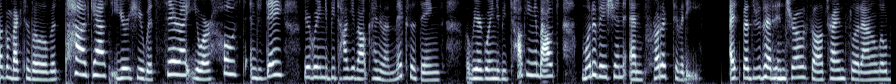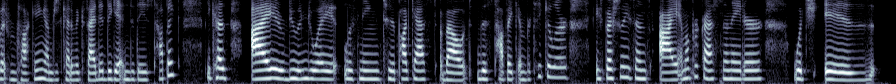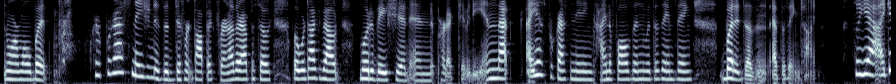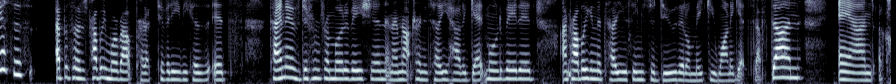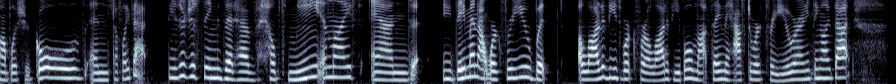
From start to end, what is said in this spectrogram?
welcome back to the Little Bits podcast. You're here with Sarah, your host, and today we are going to be talking about kind of a mix of things, but we are going to be talking about motivation and productivity. I sped through that intro, so I'll try and slow down a little bit from talking. I'm just kind of excited to get into today's topic because I do enjoy listening to podcasts about this topic in particular, especially since I am a procrastinator, which is normal, but procrastination is a different topic for another episode, but we're talking about motivation and productivity. And that, I guess, procrastinating kind of falls in with the same thing, but it doesn't at the same time. So, yeah, I guess this episode is probably more about productivity because it's kind of different from motivation, and I'm not trying to tell you how to get motivated. I'm probably going to tell you things to do that'll make you want to get stuff done and accomplish your goals and stuff like that. These are just things that have helped me in life, and they might not work for you, but a lot of these work for a lot of people. Not saying they have to work for you or anything like that,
